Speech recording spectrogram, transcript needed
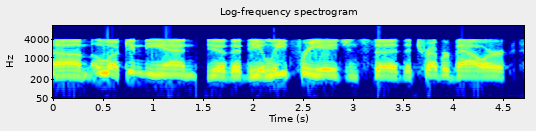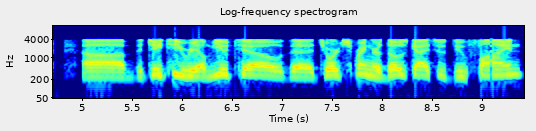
Um, look, in the end, you know, the the elite free agents, the the Trevor Bauer, uh, the JT Realmuto, the George Springer, those guys who do fine.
